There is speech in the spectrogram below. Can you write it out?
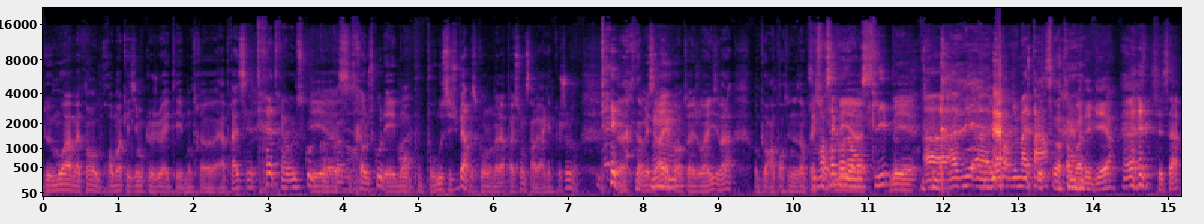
deux mois maintenant, ou trois mois quasiment que le jeu a été montré euh, à la presse. C'est très très old school. Euh, c'est hein. très old school. Et bon, Ouais. pour, pour nous, c'est super parce qu'on a l'impression de servir à quelque chose. Euh, non, mais c'est vrai, quand on est journaliste, voilà, on peut rapporter nos C'est impressions. pour ça qu'on est euh, en slip mais à, à, à 8h du matin. on boit des bières, c'est ça.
